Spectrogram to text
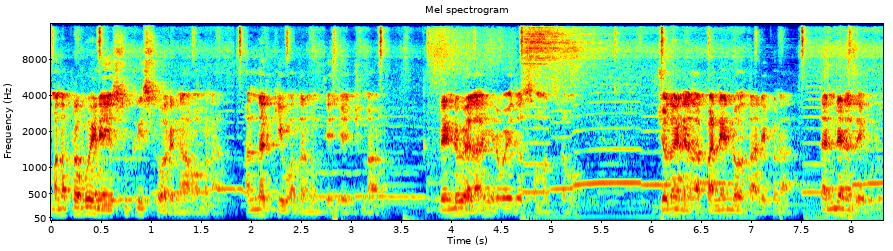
మన ప్రభు అయిన యేసుక్రీస్తు వారి నామమున అందరికీ వందనము తెలియజేస్తున్నారు రెండు వేల ఇరవై ఐదో సంవత్సరము జూలై నెల పన్నెండవ తారీఖున తండ్రిన దేవుడు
